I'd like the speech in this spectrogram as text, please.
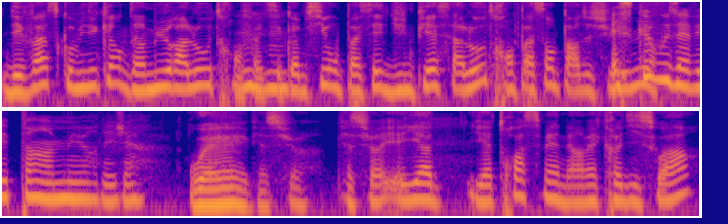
des vases communicants d'un mur à l'autre. En fait, c'est mhm. comme si on passait d'une pièce à l'autre en passant par-dessus. Est-ce que vous avez peint un mur déjà? Ouais, bien sûr, bien sûr. Il y a, il y a trois semaines, un mercredi soir,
